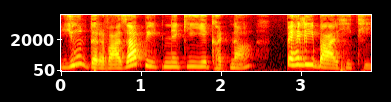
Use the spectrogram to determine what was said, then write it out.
यूँ दरवाज़ा पीटने की ये घटना पहली बार ही थी।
